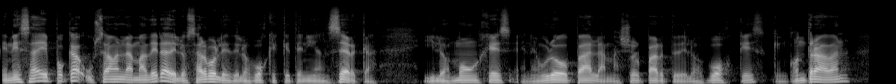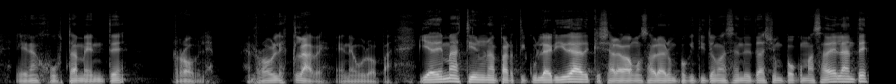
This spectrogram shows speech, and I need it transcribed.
en esa época usaban la madera de los árboles de los bosques que tenían cerca. Y los monjes en Europa, la mayor parte de los bosques que encontraban eran justamente roble. El roble es clave en Europa. Y además tiene una particularidad, que ya la vamos a hablar un poquitito más en detalle un poco más adelante,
